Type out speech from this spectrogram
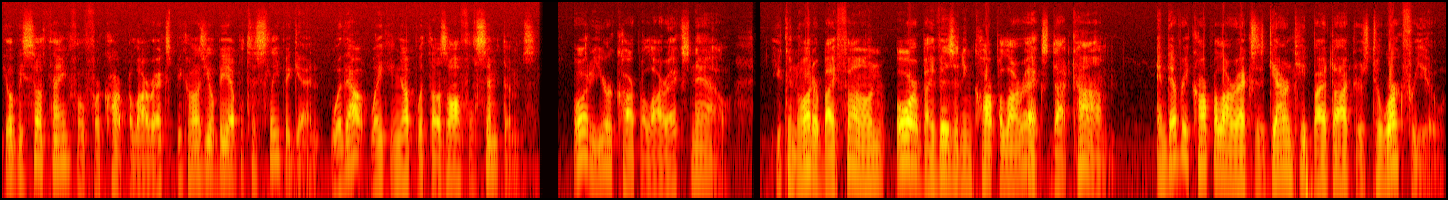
You'll be so thankful for Carpal RX because you'll be able to sleep again without waking up with those awful symptoms. Order your Carpal RX now. You can order by phone or by visiting carpalrx.com and every Carpal RX is guaranteed by doctors to work for you.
